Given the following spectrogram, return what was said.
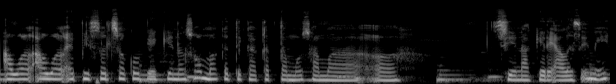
awal-awal episode Shokugeki no Soma ketika ketemu sama uh, si Nakiri Alice ini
